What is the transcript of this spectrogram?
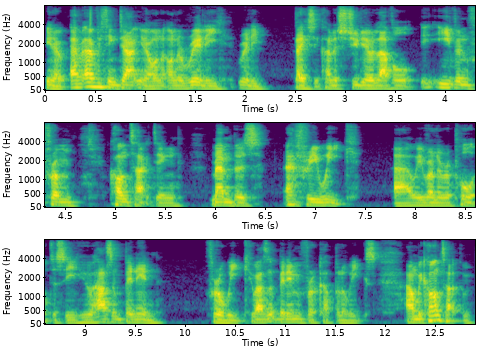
you know, everything down. You know, on, on a really really basic kind of studio level, even from contacting members every week. Uh, we run a report to see who hasn't been in for a week, who hasn't been in for a couple of weeks, and we contact them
